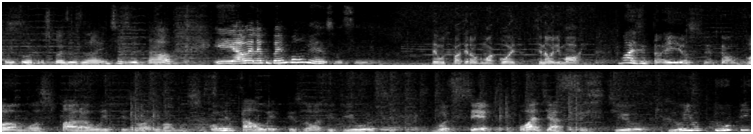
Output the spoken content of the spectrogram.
feito outras coisas antes e tal. E é um elenco bem bom mesmo, assim. Temos que fazer alguma coisa, senão ele morre. Mas então é isso, então vamos para o episódio, vamos comentar o episódio de hoje. Você pode assistir no YouTube,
